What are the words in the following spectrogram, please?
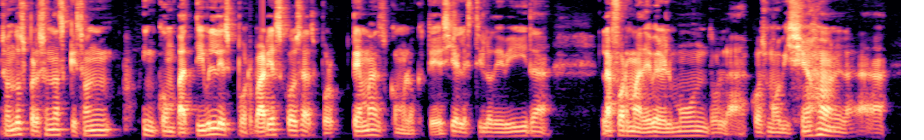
son dos personas que son incompatibles por varias cosas, por temas como lo que te decía, el estilo de vida, la forma de ver el mundo, la cosmovisión,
